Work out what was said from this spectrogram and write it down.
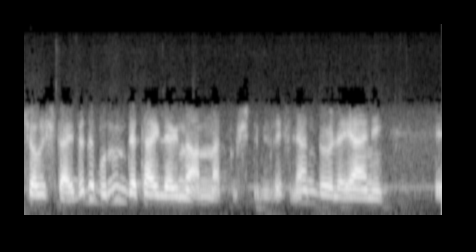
çalıştayda da bunun detaylarını anlatmıştı bize filan böyle yani e,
